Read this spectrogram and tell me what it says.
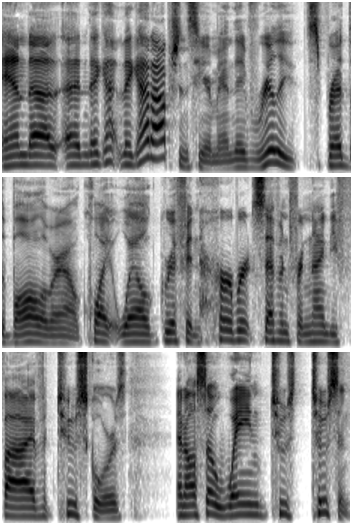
And uh, and they got they got options here, man. They've really spread the ball around quite well. Griffin Herbert, seven for 95, two scores and also Wayne Tucson.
